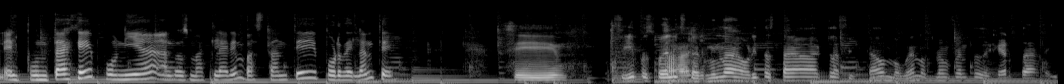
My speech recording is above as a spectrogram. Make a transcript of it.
el puntaje ponía a los McLaren bastante por delante. sí, Sí, pues Félix Ay. termina, ahorita está clasificado noveno, creo, enfrente de Herta y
